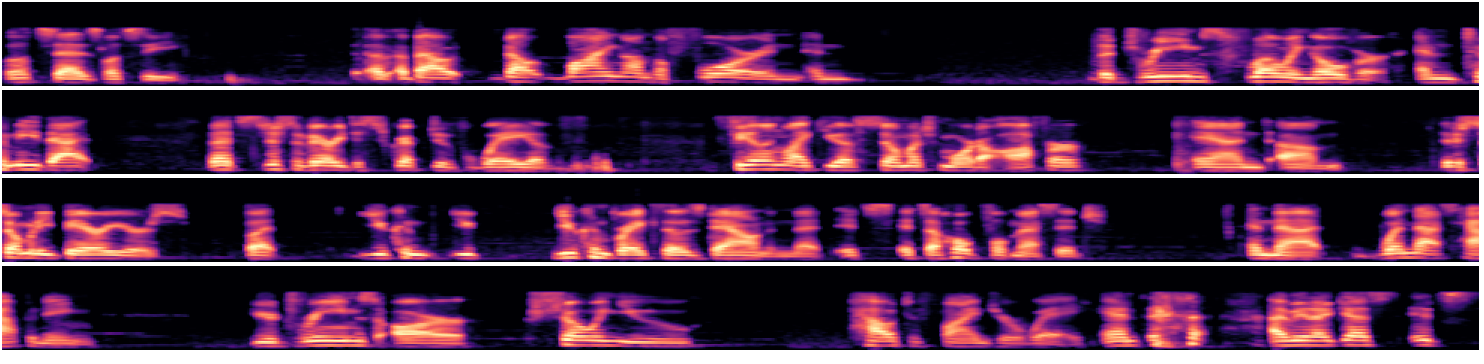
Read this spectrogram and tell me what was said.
well, it says let's see about about lying on the floor and and the dreams flowing over. And to me that that's just a very descriptive way of feeling like you have so much more to offer. And um, there's so many barriers but you can you you can break those down and that it's it's a hopeful message. And that when that's happening your dreams are showing you how to find your way and i mean i guess it's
